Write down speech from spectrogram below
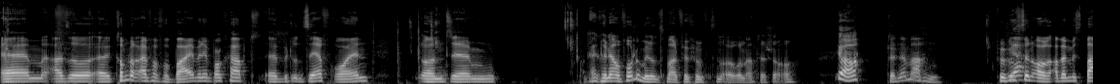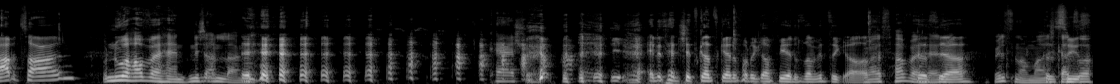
Ähm, also äh, kommt doch einfach vorbei, wenn ihr Bock habt. Äh, wird uns sehr freuen. Und ähm, dann könnt ihr auch ein Foto mit uns machen für 15 Euro nach der Show. Ja. Könnt ihr machen. Für 15 Euro. Aber ihr müsst bar bezahlen. Und nur Hoverhand, nicht Anlagen. Cash. Die, ey, das hätte ich jetzt ganz gerne fotografiert. Das sah witzig aus. Was Das Hoverhand? ja. Willst du nochmal? Das Ich ist kann, so,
